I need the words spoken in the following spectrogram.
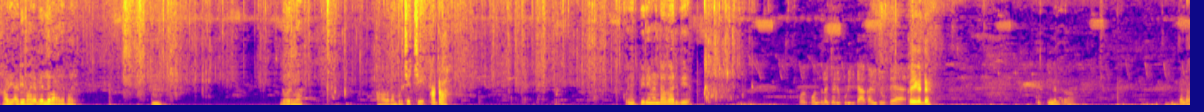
அப்படி அப்படியே வர வெளில வர்றத பாரு. ம். இங்கே அவ்வளோதான் பிடிச்சாச்சு. காட்டா கொஞ்சம் பெரிய நண்டாக தான் இருக்குது ஒரு பொந்தில் சரி பிடிக்கிட்டா கழிச்சு விட்டு. கை கட்டு. குட்டி நன்றா ஏண்டா?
